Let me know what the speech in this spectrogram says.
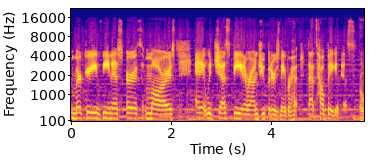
Mercury, Venus, Earth, Mars, and it would just be around Jupiter's neighborhood. That's how big it is. Oh,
